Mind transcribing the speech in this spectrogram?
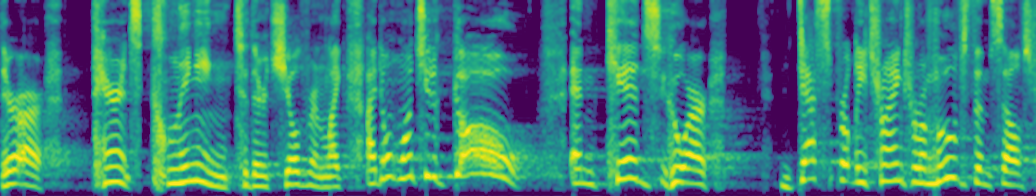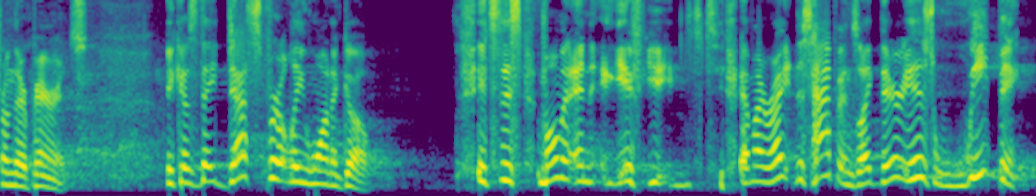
There are parents clinging to their children, like, I don't want you to go. And kids who are desperately trying to remove themselves from their parents because they desperately want to go. It's this moment, and if you, am I right? This happens. Like there is weeping.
